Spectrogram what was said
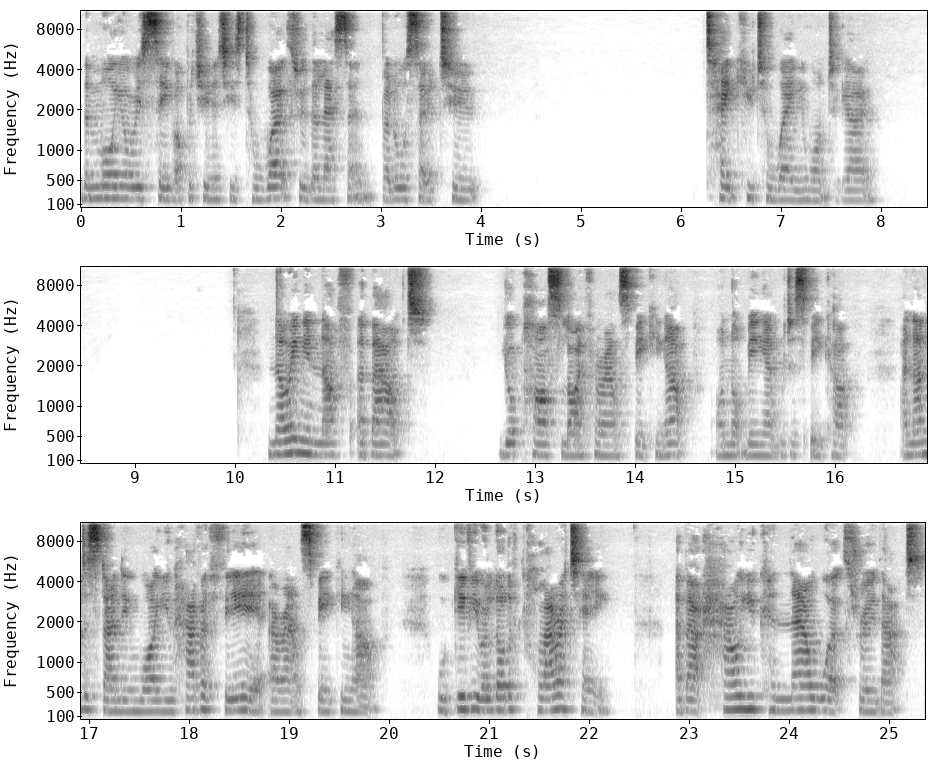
The more you'll receive opportunities to work through the lesson, but also to take you to where you want to go. Knowing enough about your past life around speaking up or not being able to speak up and understanding why you have a fear around speaking up will give you a lot of clarity about how you can now work through that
